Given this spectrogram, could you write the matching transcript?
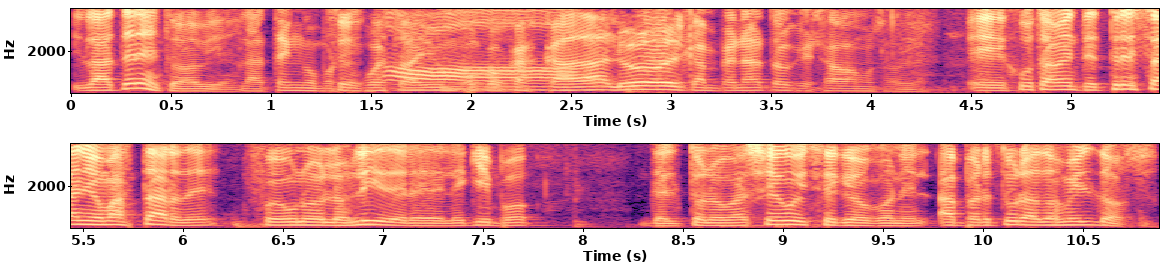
La tenés todavía. La tengo, por Sí. supuesto, ahí un poco Ah. cascada. Luego del campeonato que ya vamos a hablar. Eh, justamente tres años más tarde fue uno de los líderes del equipo del Tolo Gallego y se quedó con él. Apertura 2002.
